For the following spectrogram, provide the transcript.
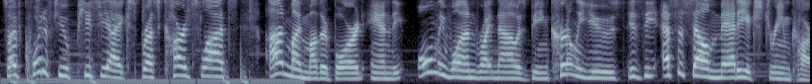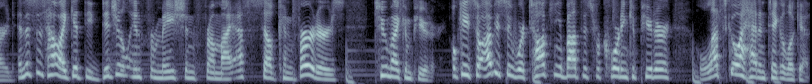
So I have quite a few PCI Express card slots on my motherboard and the only one right now is being currently used is the SSL MADI Extreme card. And this is how I get the digital information from my SSL converters to my computer. Okay, so obviously we're talking about this recording computer. Let's go ahead and take a look at it.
